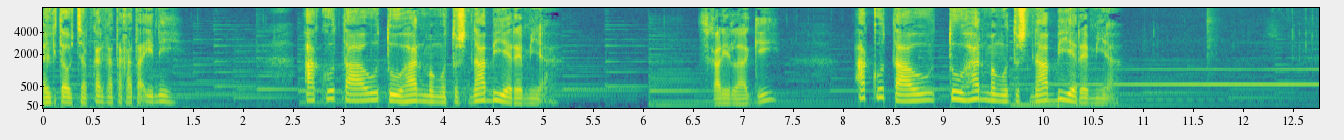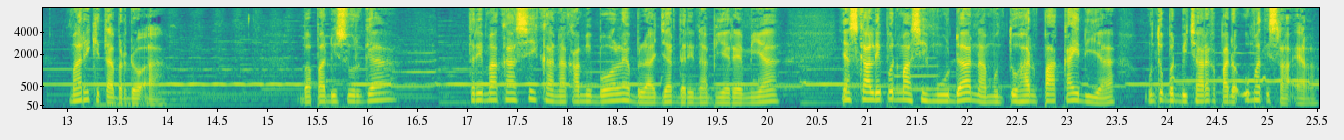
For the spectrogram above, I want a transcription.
ayo kita ucapkan kata-kata ini. Aku tahu Tuhan mengutus Nabi Yeremia. Sekali lagi, aku tahu Tuhan mengutus Nabi Yeremia. Mari kita berdoa. Bapa di surga, terima kasih karena kami boleh belajar dari Nabi Yeremia yang sekalipun masih muda namun Tuhan pakai dia untuk berbicara kepada umat Israel.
